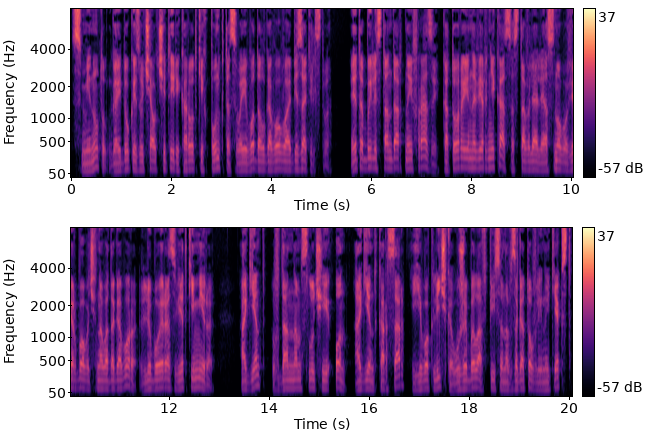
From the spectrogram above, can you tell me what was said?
С минуту Гайдук изучал четыре коротких пункта своего долгового обязательства. Это были стандартные фразы, которые наверняка составляли основу вербовочного договора любой разведки мира. Агент, в данном случае он, агент Корсар, его кличка уже была вписана в заготовленный текст,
